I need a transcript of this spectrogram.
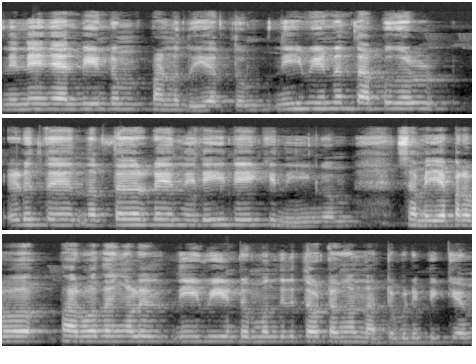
നിന്നെ ഞാൻ വീണ്ടും പണിതുയർത്തും. നീ വീണ്ടും തപ്പുകൾ എടുത്ത് നർത്തകരുടെ നിലയിലേക്ക് നീങ്ങും. സമയപർവ പർവതങ്ങളിൽ നീ വീണ്ടും മുന്തിരിത്തോട്ടങ്ങൾ നട്ടുപിടിപ്പിക്കും.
